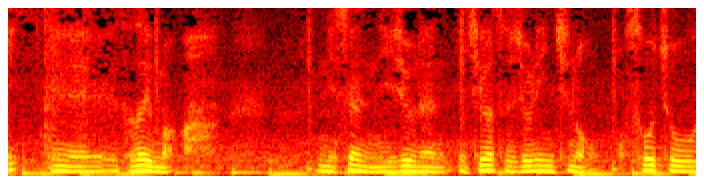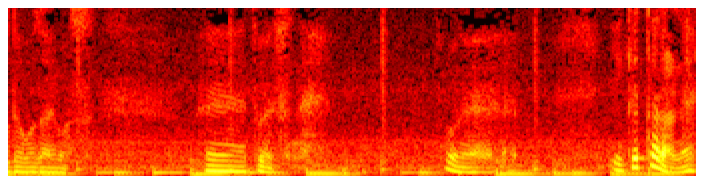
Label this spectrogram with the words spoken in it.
い、えー、ただいま2020年1月12日の早朝でございます。えー、とですね今日ね行けたらね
